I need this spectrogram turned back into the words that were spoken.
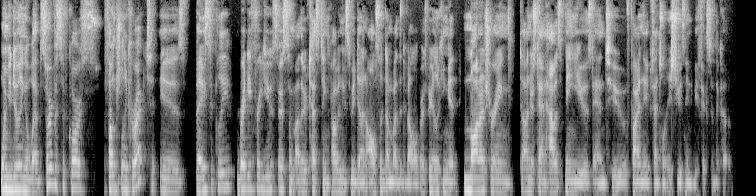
When you're doing a web service, of course, functionally correct is basically ready for use. There's some other testing probably needs to be done, also done by the developers. But you're looking at monitoring to understand how it's being used and to find any potential issues need to be fixed in the code.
